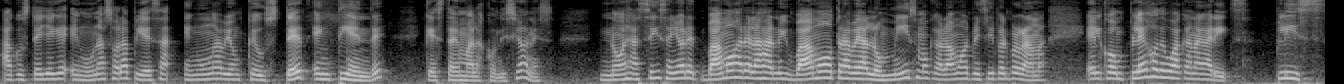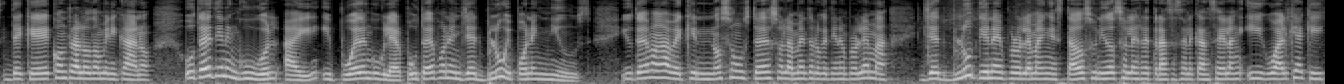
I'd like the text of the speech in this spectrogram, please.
a que usted llegue en una sola pieza en un avión que usted entiende que está en malas condiciones. No es así, señores. Vamos a relajarnos y vamos otra vez a lo mismo que hablamos al principio del programa. El complejo de Guacanagaritz, please, de que es contra los dominicanos. Ustedes tienen Google ahí y pueden googlear. Ustedes ponen JetBlue y ponen News. Y ustedes van a ver que no son ustedes solamente los que tienen problemas. JetBlue tiene problema en Estados Unidos, se les retrasa, se les cancelan, igual que aquí.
